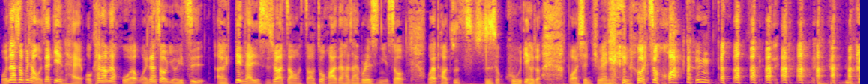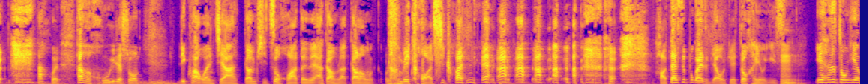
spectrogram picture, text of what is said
我那时候不晓得我在电台，我看他们在糊，我那时候有一次呃，电台也是说要找找做花灯，他说还不认识你的时候，我还跑去只是糊店，我说不好意思，请问你有没有做花灯的？他回他很狐疑的说：“你跨玩家刚起做花灯的，啊，刚 我们刚我们我们没考器官的。”好，但是不管怎么样，我觉得都很有意思，因为它这中间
